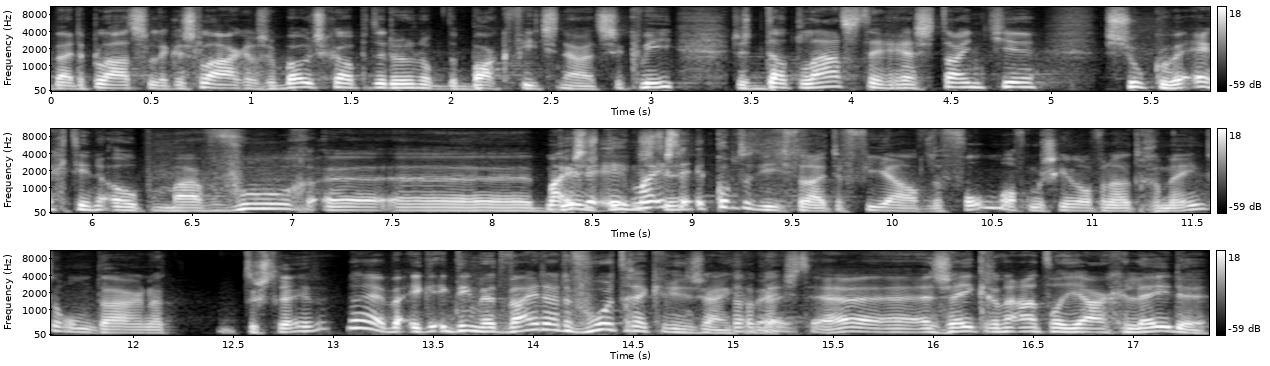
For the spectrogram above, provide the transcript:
bij de plaatselijke slagers een boodschappen te doen. Op de bakfiets naar het circuit. Dus dat laatste restantje zoeken we echt in openbaar vervoer. Eh, eh, Maar, is, er- maar is, er- komt het niet vanuit de VIA of de FOM of misschien wel vanuit de gemeente om daar naar te streven? Nee, ik, ik denk dat wij daar de voortrekker in zijn geweest. Hè. En zeker een aantal jaar geleden,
